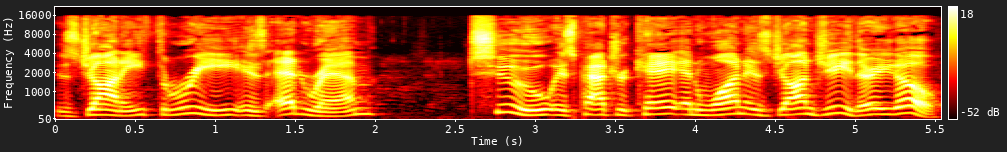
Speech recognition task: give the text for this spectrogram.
is Johnny. Three is Ed Ram. Two is Patrick K. And one is John G. There you go.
